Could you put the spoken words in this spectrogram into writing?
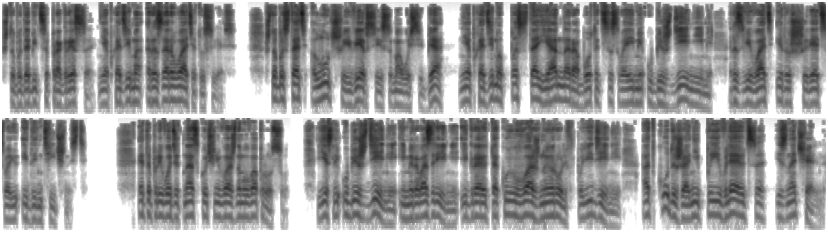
Чтобы добиться прогресса, необходимо разорвать эту связь. Чтобы стать лучшей версией самого себя, необходимо постоянно работать со своими убеждениями, развивать и расширять свою идентичность. Это приводит нас к очень важному вопросу. Если убеждения и мировоззрение играют такую важную роль в поведении, откуда же они появляются изначально?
